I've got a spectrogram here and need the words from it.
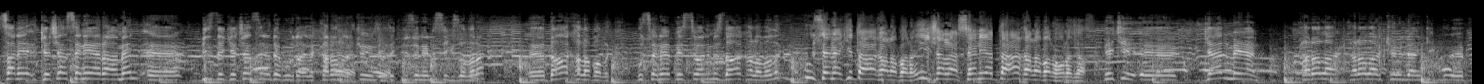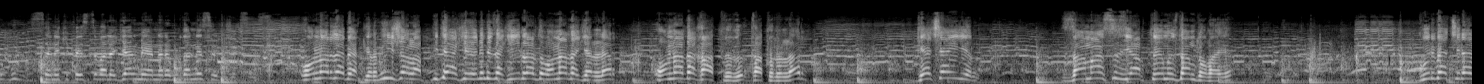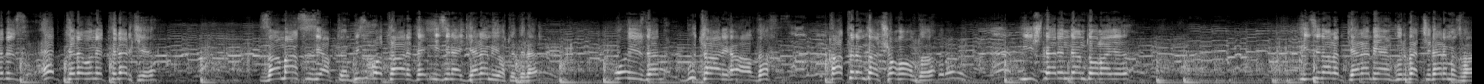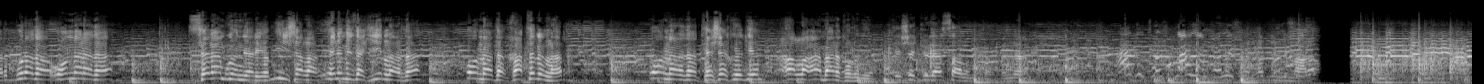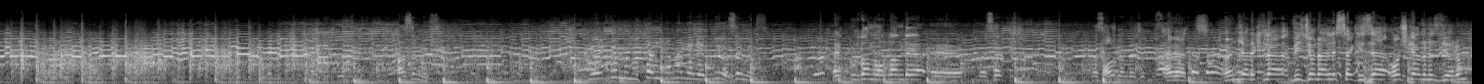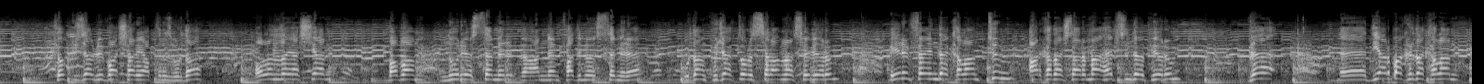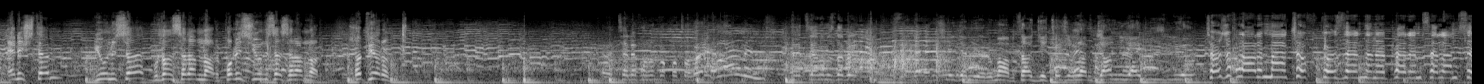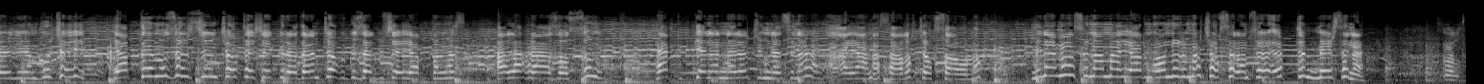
sene geçen seneye rağmen e, biz de geçen sene de buradaydık. Karalar Evet, köyündeydik Vizyon 58 olarak. E, daha kalabalık. Bu sene festivalimiz daha kalabalık. Bu seneki daha kalabalık. İnşallah seneye daha kalabalık olacak. Peki e, gelmeyen Karalar Karalar köyünden bu, e, bu seneki festivale gelmeyenlere buradan ne söyleyeceksiniz? Onları da bekliyorum. İnşallah bir dahaki önümüzdeki yıllarda onlar da gelirler. Onlar da katılır, katılırlar. Geçen yıl zamansız yaptığımızdan dolayı gurbetçilerimiz hep telefon ettiler ki zamansız yaptın. Biz o tarihte izine gelemiyor dediler. O yüzden bu tarihi aldık. Katılım da çok oldu. İşlerinden dolayı izin alıp gelemeyen gurbetçilerimiz var. Burada onlara da selam gönderiyorum. İnşallah önümüzdeki yıllarda onlar da katılırlar. Onlara da teşekkür ediyorum. Allah'a emanet olun diyorum. Teşekkürler sağ olun Evet buradan Hollanda'ya e, mesaj mesaj göndereceksiniz. Evet, öncelikle Vizyon 58'e hoş geldiniz diyorum. Çok güzel bir başarı yaptınız burada. Hollanda'da yaşayan babam Nuri Özdemir ve annem Fadime Özdemir'e buradan kucak dolu selamlar söylüyorum. Erimfey'inde kalan tüm arkadaşlarıma hepsini de öpüyorum. Ve e, Diyarbakır'da kalan eniştem Yunus'e buradan selamlar. Polis Yunus'e selamlar. Öpüyorum. Evet telefonu kapatalım. Evet yanımızda bir. Şey demiyorum abi sadece çocuklar canlı yayın izliyor. Çocuklarıma çok gözlerinden öperim, selam söylüyorum. Bu şeyi yaptığımız için çok teşekkür ederim. Çok güzel bir şey yaptınız. Allah razı olsun. Hep gelenlere cümlesine ayağına sağlık. Çok sağ olun. Minemen Sunama yarın Onur'uma çok selam söyle. Öptüm Mersin'e. Oldu.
